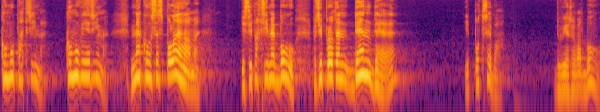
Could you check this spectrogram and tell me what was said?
Komu patříme? Komu věříme? Na koho se spoléháme? Jestli patříme Bohu. Protože pro ten den D je potřeba důvěřovat Bohu.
